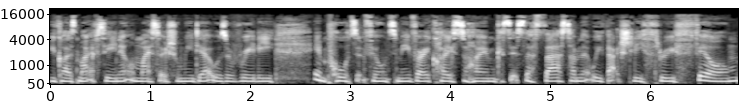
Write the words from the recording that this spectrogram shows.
You guys might have seen it on my social media. It was a really important film to me, very close to home, because it's the first time that we've actually, through film,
